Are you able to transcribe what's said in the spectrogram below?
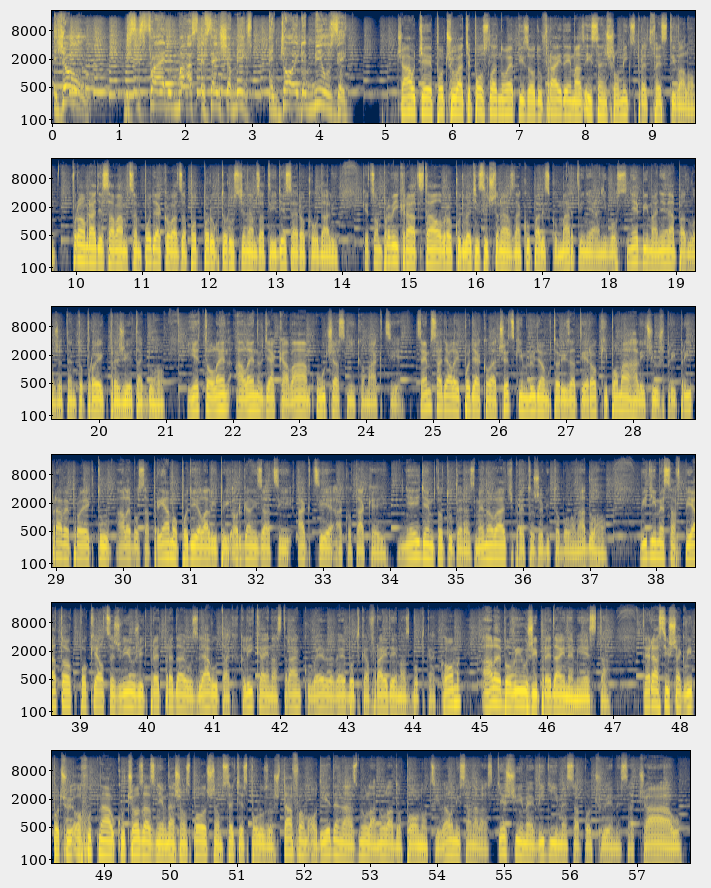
Yo, this is Friday Mass Essential Mix. Enjoy the music. Čaute, počúvate poslednú epizódu Friday Mass Essential Mix pred festivalom. V prvom rade sa vám chcem poďakovať za podporu, ktorú ste nám za tých 10 rokov dali. Keď som prvýkrát stál v roku 2014 na kúpalisku Martine, ani vo sne by ma nenapadlo, že tento projekt prežije tak dlho. Je to len a len vďaka vám, účastníkom akcie. Chcem sa ďalej poďakovať všetkým ľuďom, ktorí za tie roky pomáhali či už pri príprave projektu, alebo sa priamo podielali pri organizácii akcie ako takej. Nejdem to tu teraz menovať, pretože by to bolo nadlho. Vidíme sa v piatok, pokiaľ chceš využiť predpredajú zľavu, tak klikaj na stránku www.fridaymas.com alebo využij predajné miesta. Teraz si však vypočuj ochutnávku, čo zaznie v našom spoločnom sete spolu so štafom od 11.00 do polnoci. Veľmi sa na vás tešíme, vidíme sa, počujeme sa. Čau.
